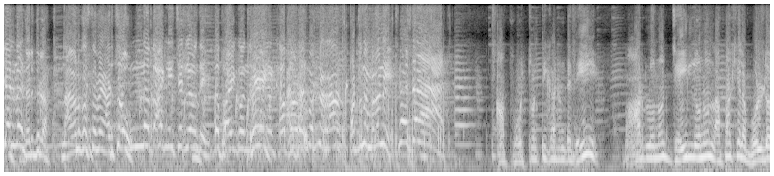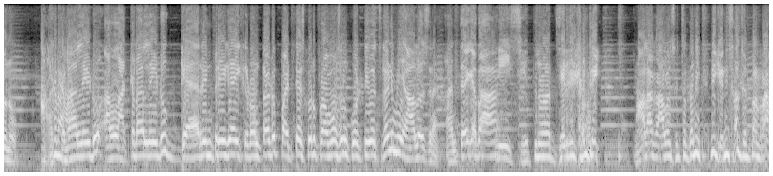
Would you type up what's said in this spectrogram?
జన్మన్ దరిద్రుడా నా వెనకొస్తామే అడిచావు నా బ్యాగ్ నీ చేతిలో ఉంది. నా బైక్ ఉంది. ఆ ఫోర్ ట్వంటీ గారు ఉండేది బార్లోనూ జైల్లోనూ లపాకీల గోల్డోను అక్కడ లేడు అలా అక్కడ లేడు గ్యారంటీగా ఇక్కడ ఉంటాడు పట్టేసుకుని ప్రమోషన్ కొట్టి వచ్చునని మీ ఆలోచన. అంతే కదా? నీ చేతిలో నా జెర్రి కంట్రీ నాలాగా ఆలోచించదని నీకు ఎన్నిసార్లు చెప్పాను రా.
